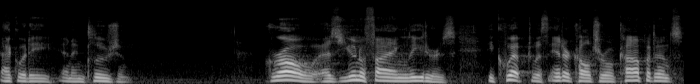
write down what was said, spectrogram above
equity, and inclusion. Grow as unifying leaders equipped with intercultural competence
